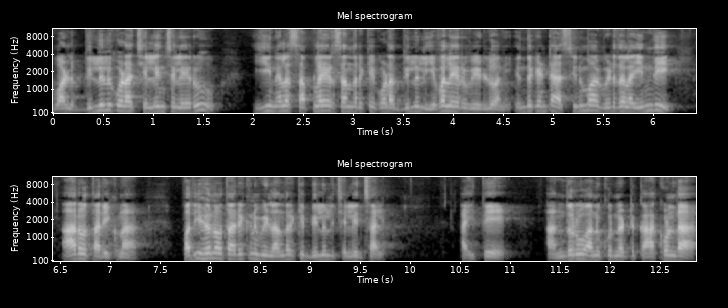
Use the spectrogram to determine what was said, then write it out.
వాళ్ళు బిల్లులు కూడా చెల్లించలేరు. ఈ నెల సప్లయర్స్ అందరికీ కూడా బిల్లులు ఇవ్వలేరు వీళ్ళు అని. ఎందుకంటే ఆ సినిమా విడుదలయ్యింది ఆరో తారీఖున. పదిహేనో తారీఖున వీళ్ళందరికీ బిల్లులు చెల్లించాలి. అయితే అందరూ అనుకున్నట్టు కాకుండా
